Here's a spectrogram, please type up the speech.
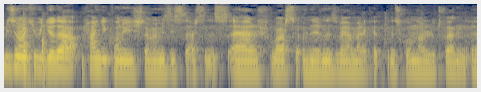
Bir sonraki videoda hangi konuyu işlememizi istersiniz? Eğer varsa öneriniz veya merak ettiğiniz konular lütfen e,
